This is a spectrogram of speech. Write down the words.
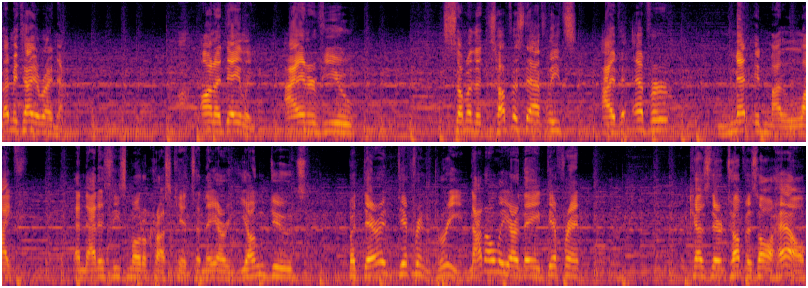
let me tell you right now, uh, on a daily, I interview some of the toughest athletes I've ever met in my life. And that is these motocross kids. And they are young dudes, but they're a different breed. Not only are they different because they're tough as all hell,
